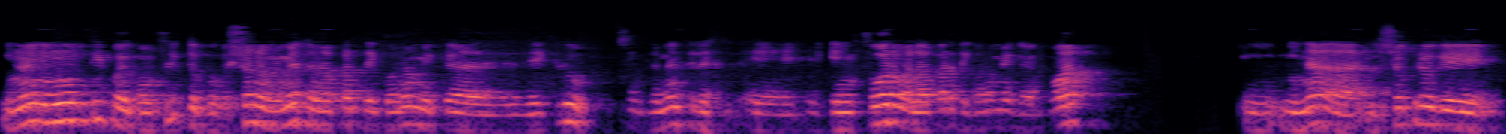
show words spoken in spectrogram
Y no hay ningún tipo de conflicto porque yo no me meto en la parte económica del club, simplemente eh, el que informa la parte económica de Juan. Y, nada, y yo creo que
